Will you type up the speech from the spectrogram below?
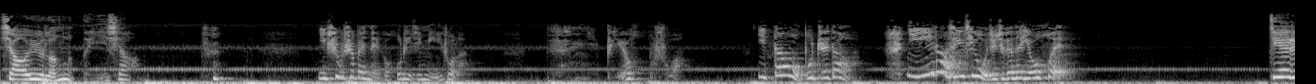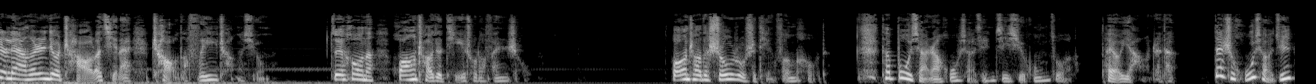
小玉冷冷的一笑：“哼，你是不是被哪个狐狸精迷住了？你别胡说，你当我不知道？你一到星期我就去跟他幽会。”接着两个人就吵了起来，吵得非常凶。最后呢，黄巢就提出了分手。黄巢的收入是挺丰厚的，他不想让胡小军继续工作了。他要养着他，但是胡小军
